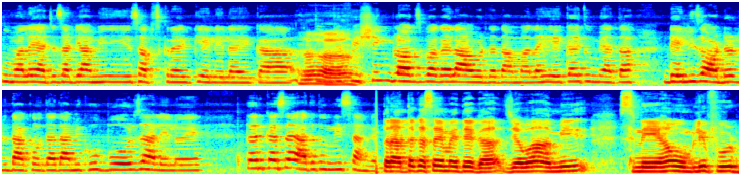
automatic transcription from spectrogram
तुम्हाला याच्यासाठी आम्ही सबस्क्राईब केलेलं आहे का? फिशिंग ब्लॉग्स बघायला आवडतात आम्हाला. हे काय तुम्ही आता डेलीज ऑर्डर दाखवतात. आम्ही खूप बोर झालेलो आहे. तर कसं आहे? आता तुम्हीच सांगा. तर आता कसं आहे माहिती आहे का? जेव्हा आम्ही स्नेहा ओमली फूड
